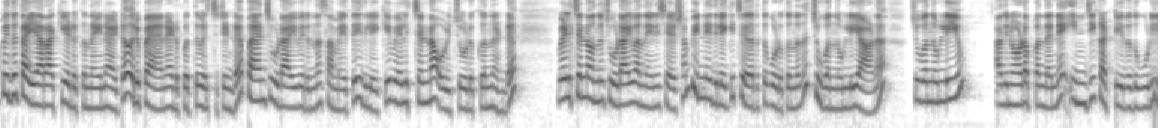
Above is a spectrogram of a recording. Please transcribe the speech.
അപ്പോൾ ഇത് തയ്യാറാക്കി എടുക്കുന്നതിനായിട്ട് ഒരു പാൻ അടുപ്പത്ത് വെച്ചിട്ടുണ്ട്. പാൻ ചൂടായി വരുന്ന സമയത്ത് ഇതിലേക്ക് വെളിച്ചെണ്ണ ഒഴിച്ചു കൊടുക്കുന്നുണ്ട്. വെളിച്ചെണ്ണ ഒന്ന് ചൂടായി വന്നതിന് ശേഷം പിന്നെ ഇതിലേക്ക് ചേർത്ത് കൊടുക്കുന്നത് ചുവന്നുള്ളിയാണ്. ചുവന്നുള്ളിയും അതിനോടൊപ്പം തന്നെ ഇഞ്ചി കട്ട് ചെയ്തത് കൂടി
